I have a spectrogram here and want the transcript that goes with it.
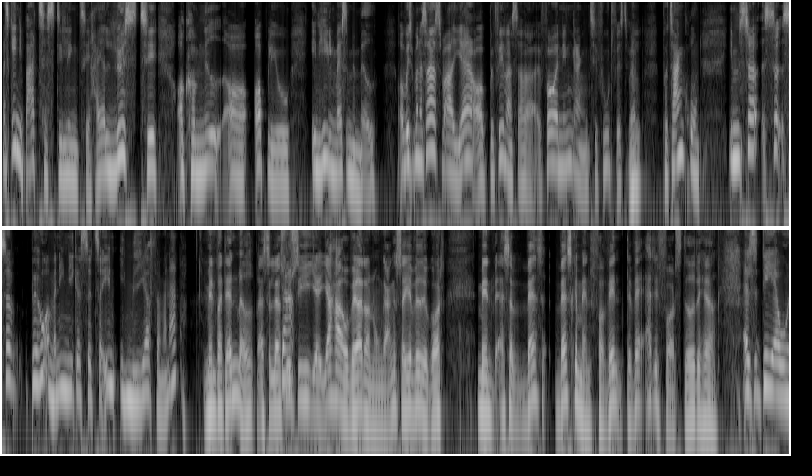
man skal egentlig bare tage stilling til, har jeg lyst til at komme ned og opleve en hel masse med mad? Og hvis man så har svaret ja og befinder sig foran indgangen til Food Festival mm. på Tankronen, jamen så, så, så behøver man egentlig ikke at sætte sig ind i mere, før man er der. Men hvordan mad? Altså lad os Der- nu sige, ja, jeg har jo været der nogle gange, så jeg ved jo godt. Men altså, hvad, hvad skal man forvente? Hvad er det for et sted, det her? Altså det er jo,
